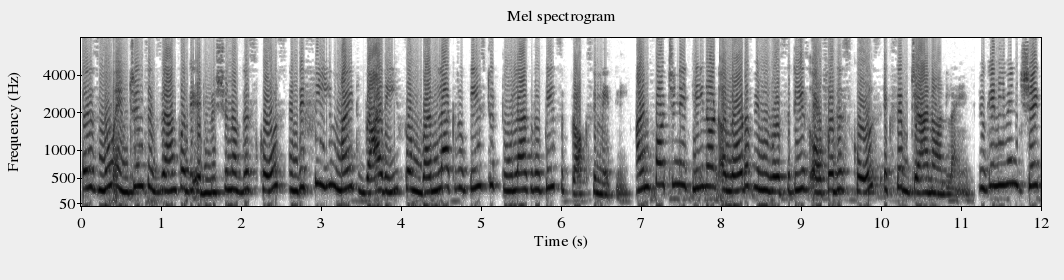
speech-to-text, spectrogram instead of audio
There is no entrance exam for the admission of this course, and the fee might vary from 1 lakh rupees to 2 lakh rupees approximately. Unfortunately, not a lot of universities offer this course except Jain Online. You can even check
